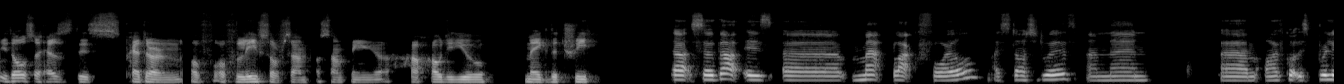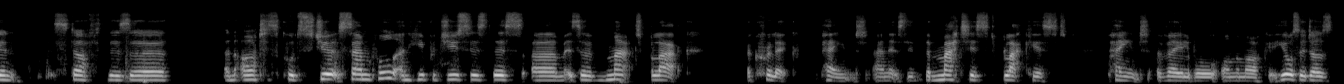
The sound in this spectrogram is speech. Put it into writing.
it also has this pattern of, of leaves or some or something Uh, how, how do you make the tree That so that is uh, matte black foil I started with, and then um, I've got this brilliant stuff. There's a an artist called Stuart Semple, and he produces this. Um, it's a matte black acrylic paint, and it's the, the mattest, blackest paint available on the market. He also does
